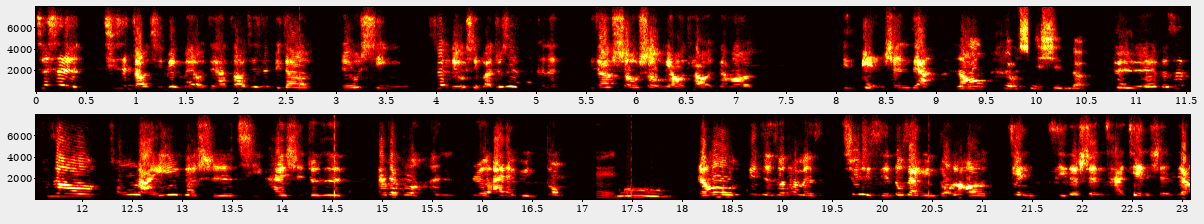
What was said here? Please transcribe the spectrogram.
就是其实早期并没有这样，早期是比较流行，算流行吧，就是可能比较瘦瘦苗条，然后。扁身这样子，然后又细型的，对对。可是不知道从哪一个时期开始，就是大家都很热爱运动，嗯嗯，然后变成说他们休息时间都在运动，然后健自己的身材、健身这样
